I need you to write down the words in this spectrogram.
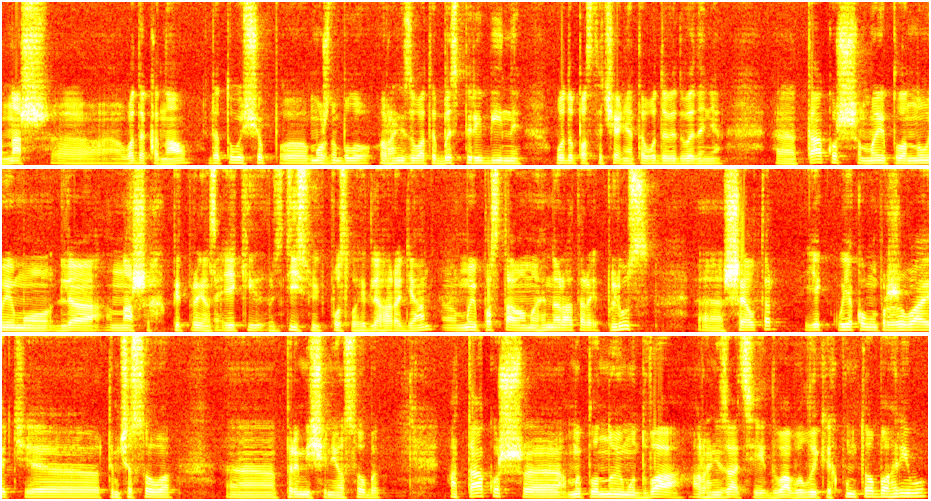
наш е, водоканал для того, щоб е, можна було організувати безперебійне водопостачання та водовідведення. Е, Також ми плануємо для наших підприємств, які здійснюють послуги для городян. е, Ми поставимо генератори плюс е, шелтер, у якому проживають тимчасово переміщені особи. А також ми плануємо два організації, два великих пункти обогріву.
